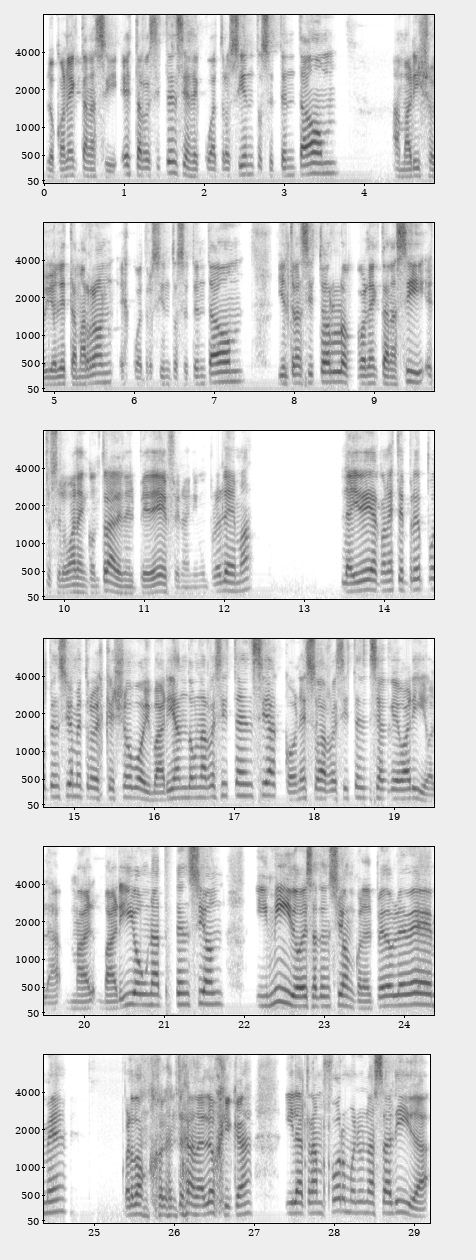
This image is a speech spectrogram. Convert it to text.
lo conectan así. Esta resistencia es de 470 ohm, amarillo, violeta, marrón es 470 ohm, y el transistor lo conectan así, esto se lo van a encontrar en el PDF, no hay ningún problema, la idea con este potenciómetro es que yo voy variando una resistencia, con esa resistencia que varío, la, varío una tensión y mido esa tensión con el PWM, perdón, con la entrada analógica, y la transformo en una salida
